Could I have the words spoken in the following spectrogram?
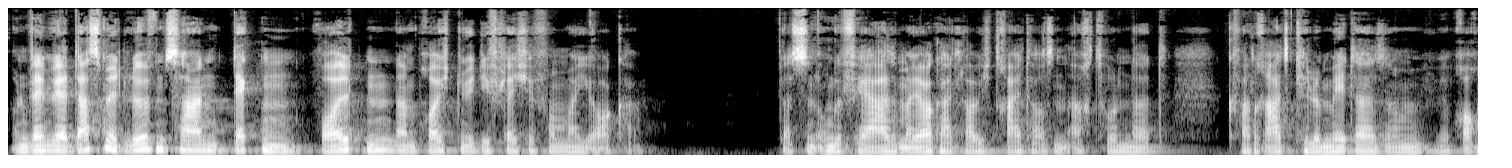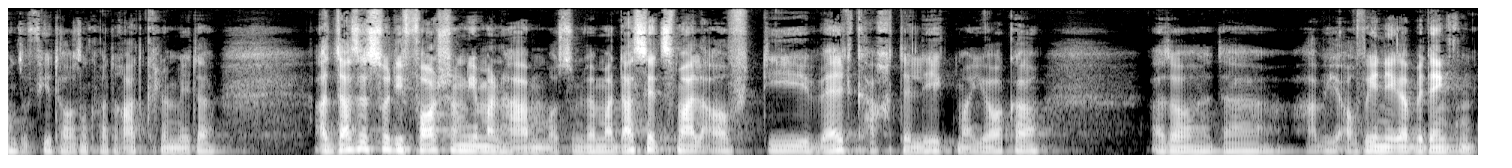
Und wenn wir das mit Löwenzahn decken wollten, dann bräuchten wir die Fläche von Mallorca. Das sind ungefähr, also Mallorca hat glaube ich 3800 Quadratkilometer, also wir brauchen so 4000 Quadratkilometer. Also das ist so die Forschung, die man haben muss. Und wenn man das jetzt mal auf die Weltkarte legt, Mallorca, also da habe ich auch weniger Bedenken.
